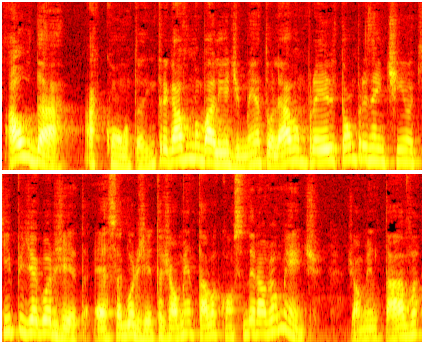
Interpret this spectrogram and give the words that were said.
ao dar a conta, entregavam uma balinha de menta, olhavam para ele, toma um presentinho aqui e pedia gorjeta. Essa gorjeta já aumentava consideravelmente. Já aumentava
